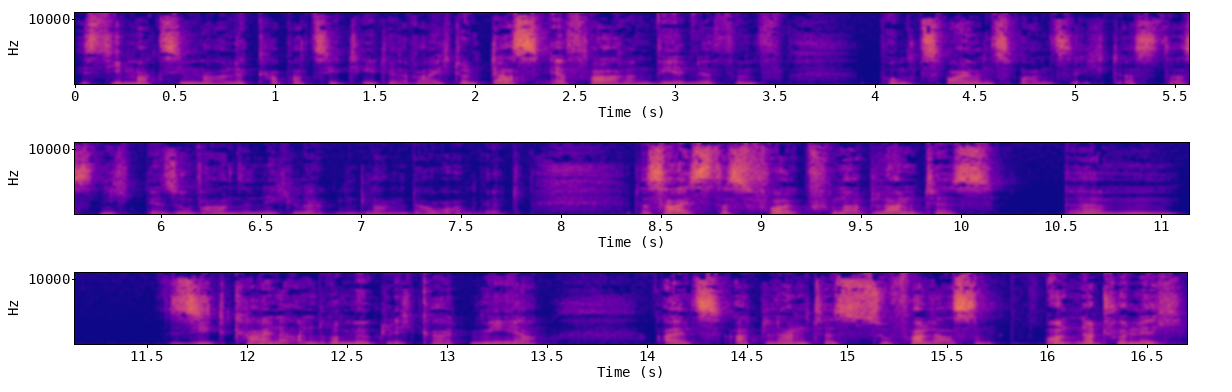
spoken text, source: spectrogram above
ist die maximale Kapazität erreicht. Und das erfahren wir in der 5.22, dass das nicht mehr so wahnsinnig lang, lang dauern wird. Das heißt, das Volk von Atlantis ähm, sieht keine andere Möglichkeit mehr, als Atlantis zu verlassen. Und natürlich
